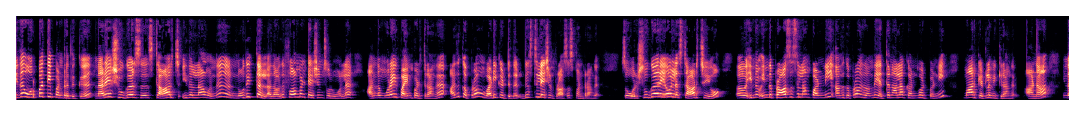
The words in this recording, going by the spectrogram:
இதை உற்பத்தி பண்றதுக்கு நிறைய சுகர்ஸ் ஸ்டார்ச் இதெல்லாம் வந்து நொதித்தல் அதாவது ஃபர்மெண்டேஷன் சொல்லுவோம்ல அந்த முறை பயன்படுத்துறாங்க. அதுக்கப்புறம் வடிகட்டுதல் டிஸ்டிலேஷன் ப்ராசஸ் பண்றாங்க. ஸோ ஒரு சுகரையோ இல்லை ஸ்டார்ச்சையோ இந்த இந்த ப்ராசஸ் எல்லாம் பண்ணி அதுக்கப்புறம் அதை வந்து எத்தனை நாளாக கன்வெர்ட் பண்ணி மார்க்கெட்டில் விற்கிறாங்க ஆனால் இந்த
